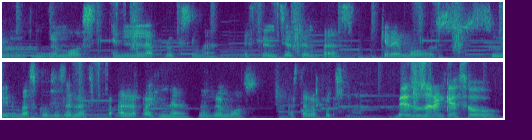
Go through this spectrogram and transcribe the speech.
Nos vemos en la próxima. Esténse atentas. Queremos subir más cosas a, las- a la página. Nos vemos hasta la próxima. Besos en el queso.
